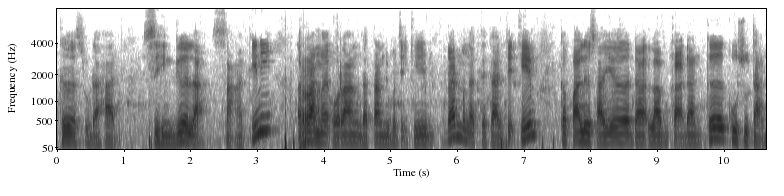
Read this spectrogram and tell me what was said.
kesudahan. Sehinggalah saat ini ramai orang datang jumpa Cik Kim dan mengatakan Cik Kim kepala saya dalam keadaan kekusutan.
